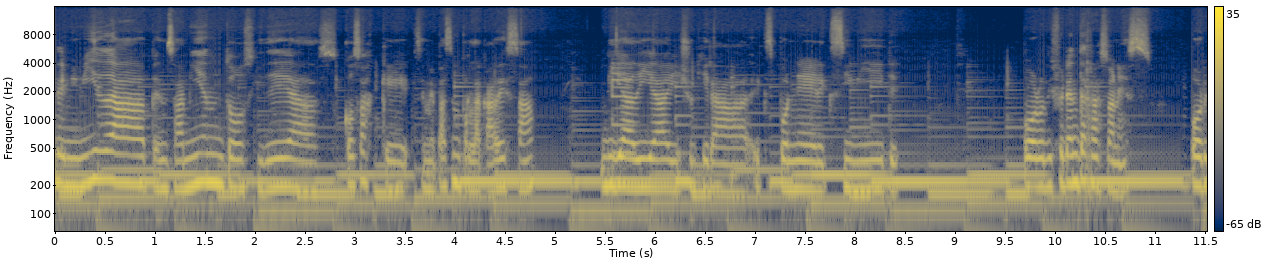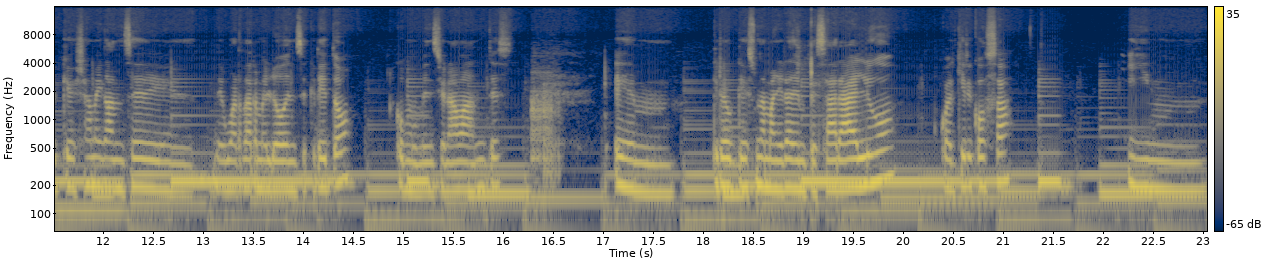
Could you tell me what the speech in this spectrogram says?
de mi vida, pensamientos, ideas, cosas que se me pasen por la cabeza día a día y yo quiera exponer, exhibir, por diferentes razones porque ya me cansé de, guardármelo en secreto, como mencionaba antes. Em, creo que es una manera de empezar algo, cualquier cosa, y mm,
